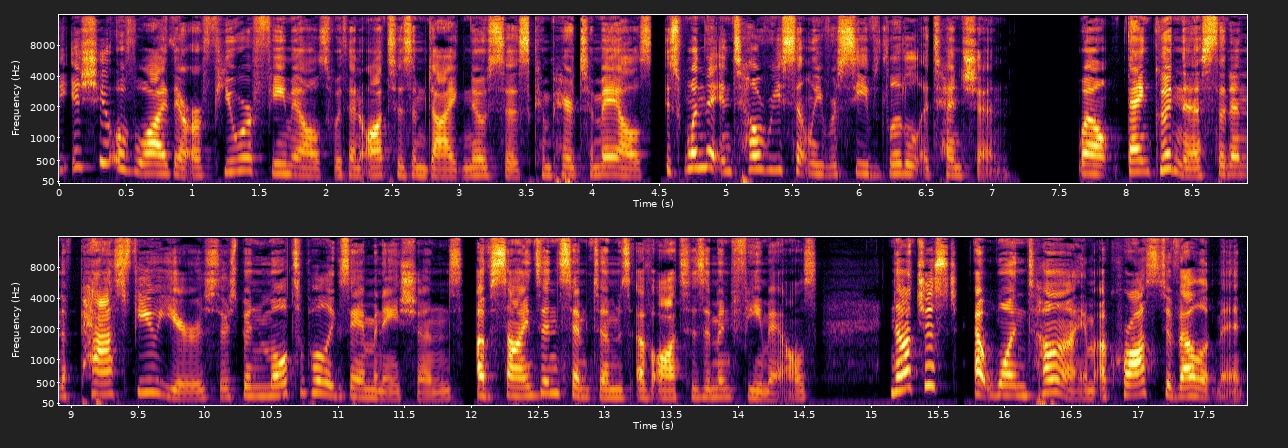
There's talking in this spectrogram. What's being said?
The issue of why there are fewer females with an autism diagnosis compared to males is one that until recently received little attention. Well, thank goodness that in the past few years there's been multiple examinations of signs and symptoms of autism in females, not just at one time across development,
